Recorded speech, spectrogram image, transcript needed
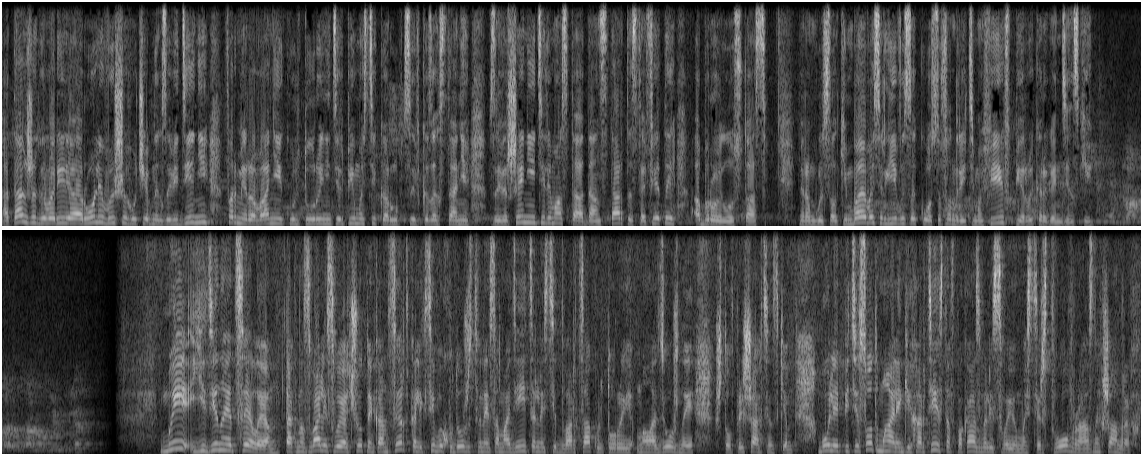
а также говорили о роли высших учебных заведений в формировании культуры нетерпимости коррупции в Казахстане. В завершении телемоста дан старт эстафеты «Аброй Лустас». Мирамгуль Салкимбаева, Сергей Высокосов, Андрей Тимофеев, Первый Карагандинский. «Мы – единое целое». Так назвали свой отчетный концерт коллективы художественной самодеятельности Дворца культуры «Молодежный», что в Пришахтинске. Более 500 маленьких артистов показывали свое мастерство в разных жанрах.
